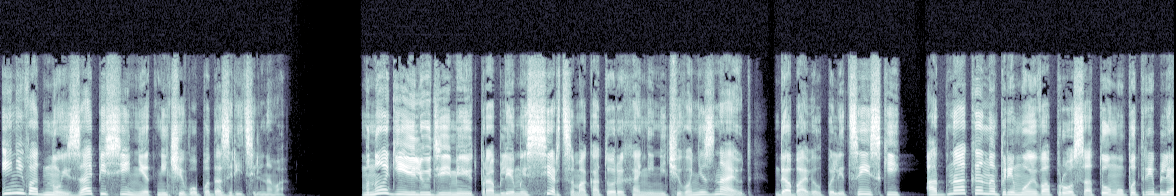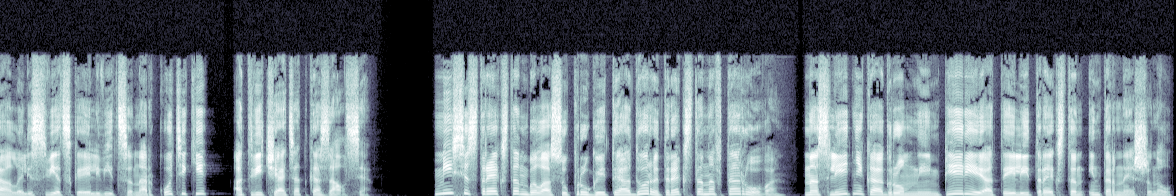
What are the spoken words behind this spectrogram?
и ни в одной записи нет ничего подозрительного. Многие люди имеют проблемы с сердцем, о которых они ничего не знают, добавил полицейский, однако на прямой вопрос о том, употребляла ли светская львица наркотики, отвечать отказался. Миссис Трекстон была супругой Теодора Трекстона II, наследника огромной империи отелей Трекстон Интернешнл,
